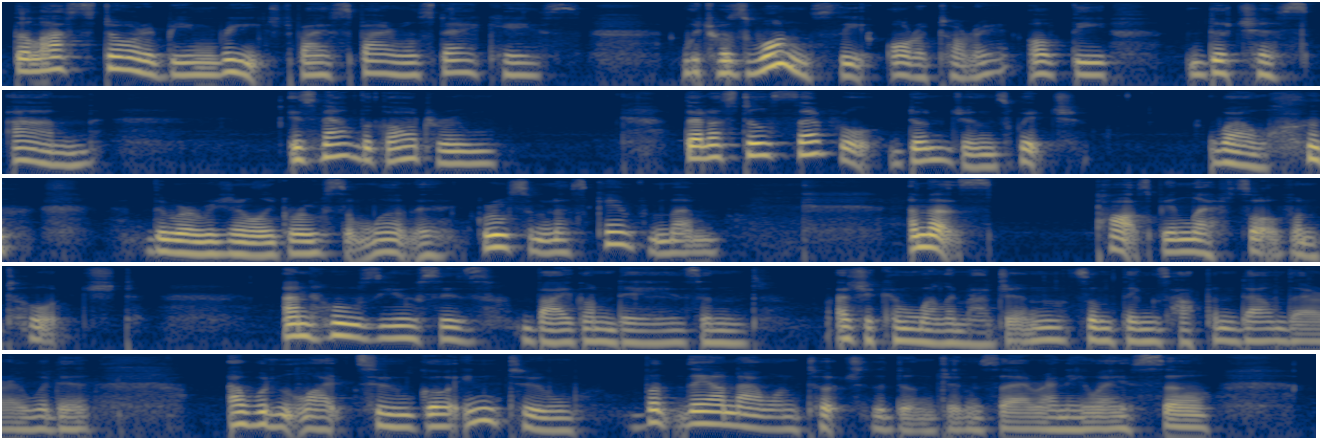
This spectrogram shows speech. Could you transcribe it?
the last story being reached by a spiral staircase, which was once the oratory of the Duchess Anne, is now the guardroom. There are still several dungeons which, well, they were originally gruesome, weren't they? Gruesomeness came from them. And that's parts being left sort of untouched. And whose use is bygone days and as you can well imagine, some things happened down there I would I wouldn't like to go into, but they are now untouched the dungeons there anyway, so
